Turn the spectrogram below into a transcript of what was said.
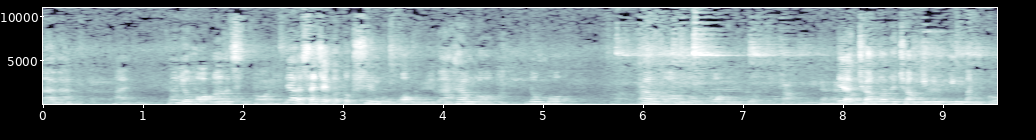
係咪啊？係都要學啊，因為細細個讀書冇國語㗎，香港啊，no more，香港冇國語㗎，而家香因為唱歌都唱英英文歌，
